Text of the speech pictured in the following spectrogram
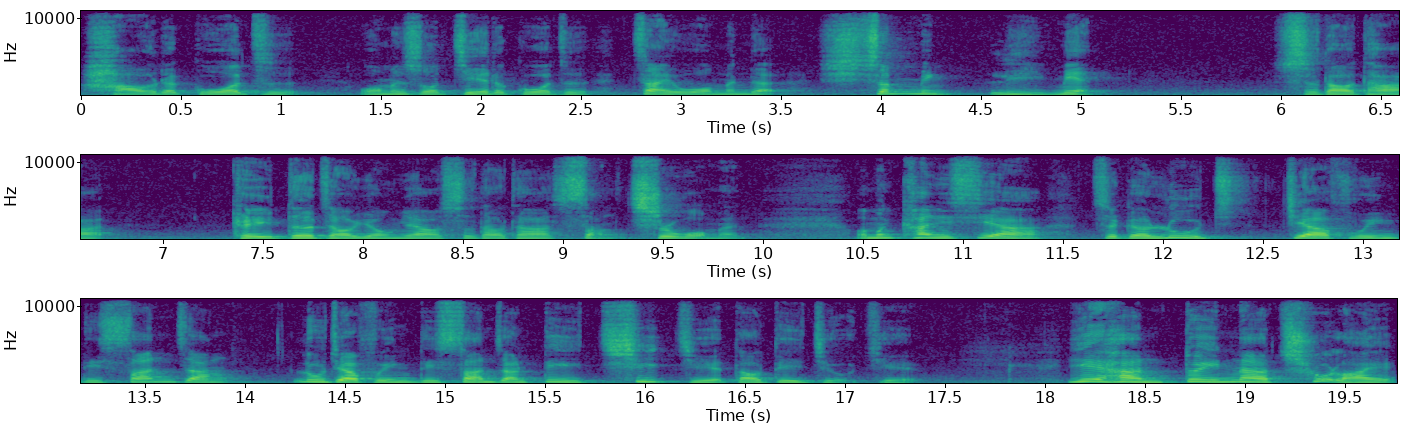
好的果子，我们所结的果子，在我们的生命里面，使到他可以得着荣耀，使到他赏赐我们。我们看一下这个路加福音第三章，路加福音第三章第七节到第九节，约翰对那出来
